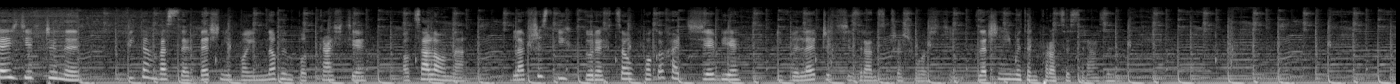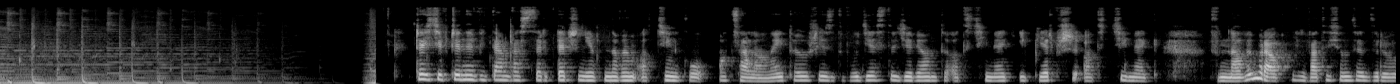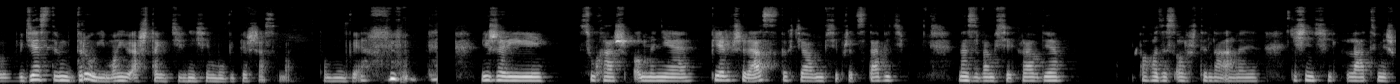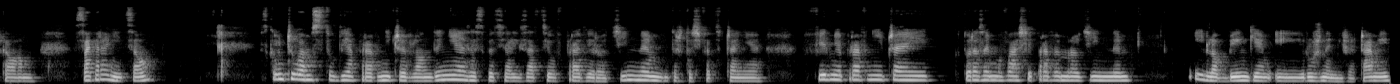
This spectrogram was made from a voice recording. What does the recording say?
Cześć dziewczyny! Witam Was serdecznie w moim nowym podcaście Ocalona. Dla wszystkich, które chcą pokochać siebie i wyleczyć się z ran z przeszłości. Zacznijmy ten proces razem. Cześć dziewczyny, witam Was serdecznie w nowym odcinku Ocalonej. To już jest 29 odcinek i pierwszy odcinek w nowym roku, w 2022. Oj, aż tak dziwnie się mówi, pierwszy raz to mówię. Jeżeli słuchasz o mnie pierwszy raz, to chciałabym się przedstawić. Nazywam się Klaudia, pochodzę z Olsztyna, ale 10 lat mieszkałam za granicą. Skończyłam studia prawnicze w Londynie ze specjalizacją w prawie rodzinnym, też doświadczenie w firmie prawniczej, która zajmowała się prawem rodzinnym i lobbyingiem i różnymi rzeczami.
